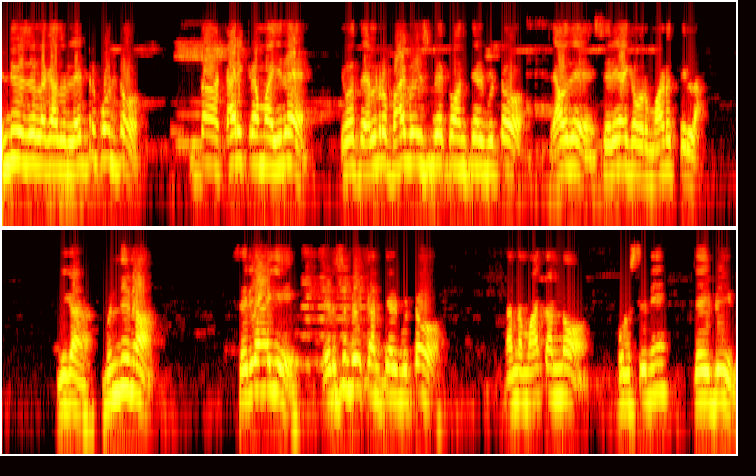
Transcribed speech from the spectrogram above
ಇಂಡಿವಿಜುವಲ್ ಆಗಾದ್ರೂ ಲೆಟರ್ ಕೊಟ್ಟು ಇಂಥ ಕಾರ್ಯಕ್ರಮ ಇದೆ, ಇವತ್ತು ಎಲ್ಲರೂ ಭಾಗವಹಿಸ್ಬೇಕು ಅಂತ ಹೇಳ್ಬಿಟ್ಟು ಯಾವುದೇ ಸರಿಯಾಗಿ ಅವ್ರು ಮಾಡುತ್ತಿಲ್ಲ. ಈಗ ಮುಂದಿನ ಸರಿಯಾಗಿ ನಡೆಸಬೇಕಂತ ಹೇಳ್ಬಿಟ್ಟು ನನ್ನ ಮಾತನ್ನು ಮುಗಿಸ್ತೀನಿ ಜೈ ಭೀಮ್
